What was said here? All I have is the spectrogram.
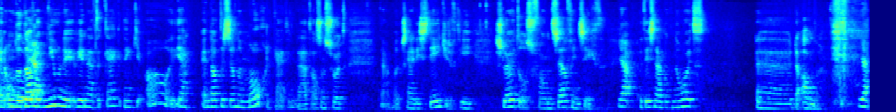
En om er Oh, dan ja. opnieuw weer naar te kijken, denk je, oh ja, en dat is dan een mogelijkheid inderdaad, als een soort, nou wat ik zei, die steentjes of die sleutels van zelfinzicht. Ja, Het is namelijk nooit eh, de ander. ja.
